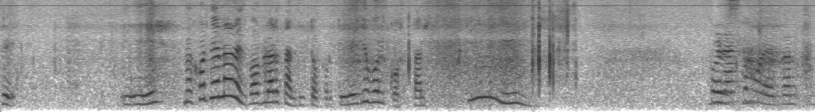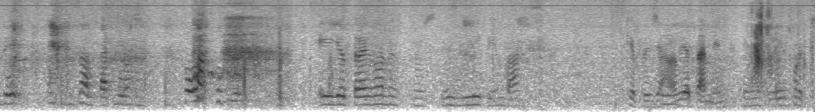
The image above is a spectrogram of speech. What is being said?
Sí. Y mejor Diana les va a hablar tantito porque yo llevo el costal. Pues es como de, de Santa Claus. y yo traigo nuestros sleeping bags. Que pues ya obvio también se tienen que ir porque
